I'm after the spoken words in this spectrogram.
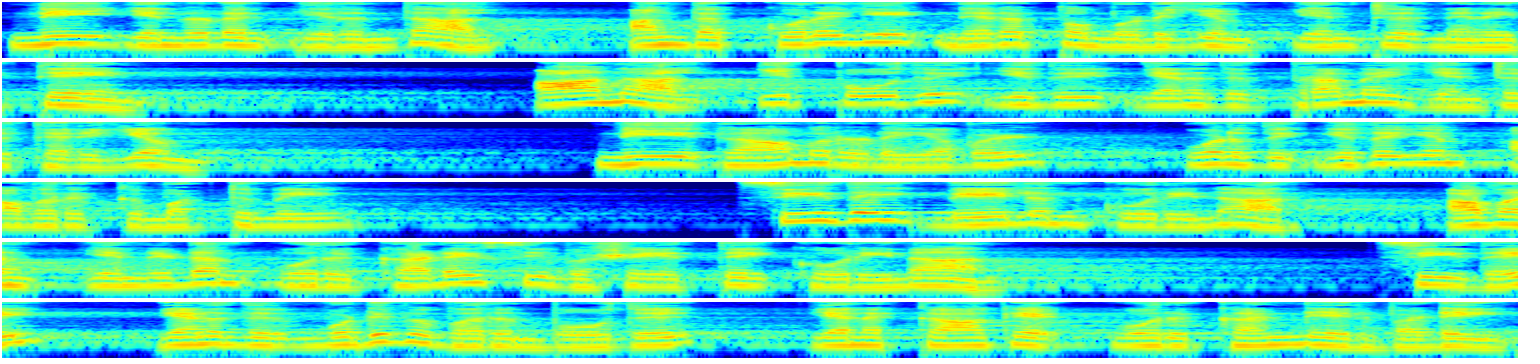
நீ என்னுடன் இருந்தால் அந்த குறையை நிரப்ப முடியும் என்று நினைத்தேன். ஆனால் இப்போது இது எனது பிரமை என்று தெரியும். நீ ராமருடையவள் உனது இதயம் அவருக்கு மட்டுமே. சீதை மேலும் கூறினார் அவன் என்னிடம் ஒரு கடைசி விஷயத்தை கூறினான். சீதை எனது முடிவு வரும்போது எனக்காக ஒரு கண்ணீர் வடி.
